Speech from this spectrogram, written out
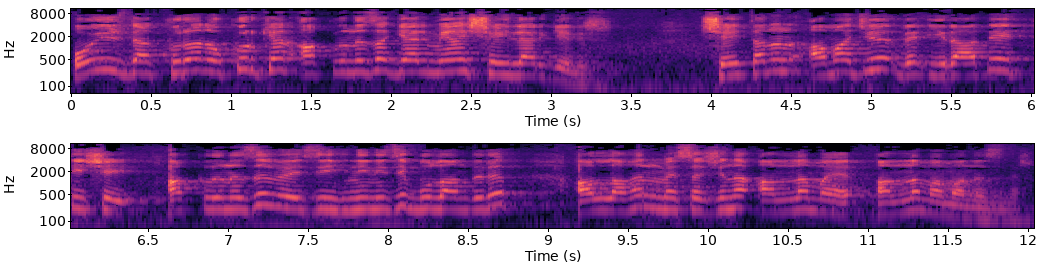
O yüzden Kur'an okurken aklınıza gelmeyen şeyler gelir. Şeytanın amacı ve irade ettiği şey aklınızı ve zihninizi bulandırıp Allah'ın mesajını anlamaya, anlamamanızdır.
